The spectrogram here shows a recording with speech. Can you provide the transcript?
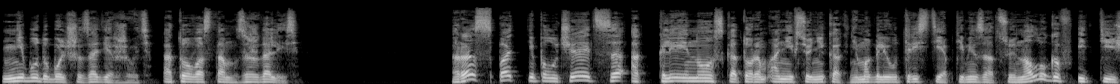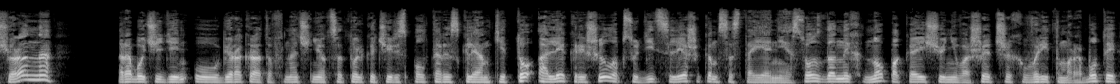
Не буду больше задерживать, а то вас там заждались. Раз спать не получается, а к Клейну, с которым они все никак не могли утрясти оптимизацию налогов, идти еще рано, рабочий день у бюрократов начнется только через полторы склянки, то Олег решил обсудить с Лешиком состояние созданных, но пока еще не вошедших в ритм работы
